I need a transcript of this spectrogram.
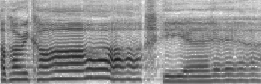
a parika, yeah.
